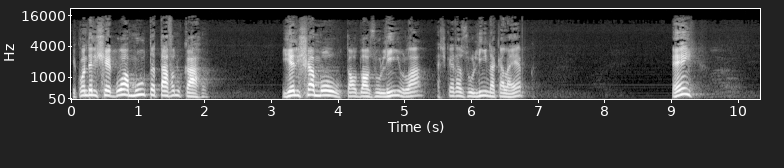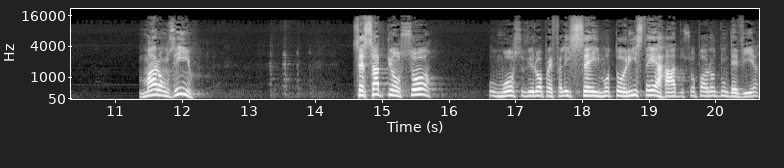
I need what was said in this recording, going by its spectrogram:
E quando ele chegou, a multa estava no carro. E ele chamou o tal do Azulinho lá, acho que era Azulinho naquela época. Hein? Maronzinho? Você sabe quem eu sou? O moço virou para ele e falei: sei, motorista é errado, o senhor parou de não devia.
